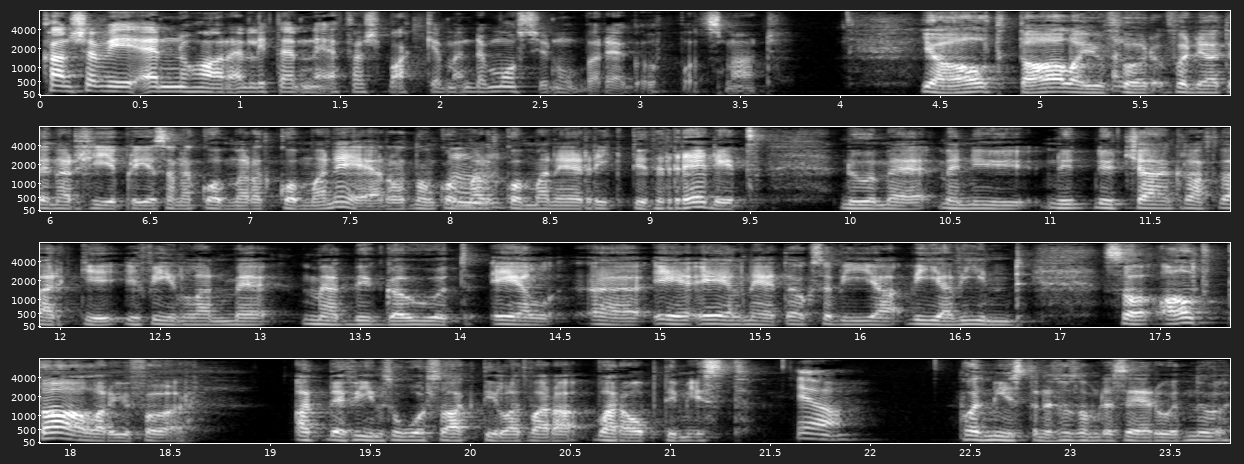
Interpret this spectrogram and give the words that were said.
Kanske vi ännu har en liten nedförsbacke men det måste ju nog börja gå uppåt snart. Ja, allt talar ju för, för det att energipriserna kommer att komma ner och att de kommer mm. att komma ner riktigt redigt nu med, med ny, nytt, nytt kärnkraftverk i, i Finland med, med att bygga ut el, äh, elnätet också via, via vind. Så allt talar ju för att det finns orsak till att vara, vara optimist. Ja. Åtminstone så som det ser ut nu.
